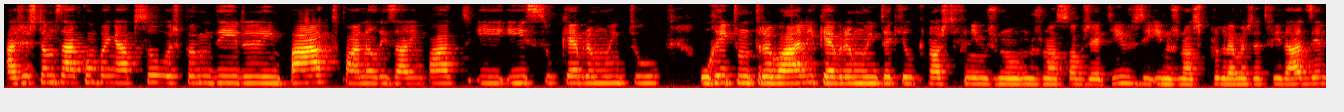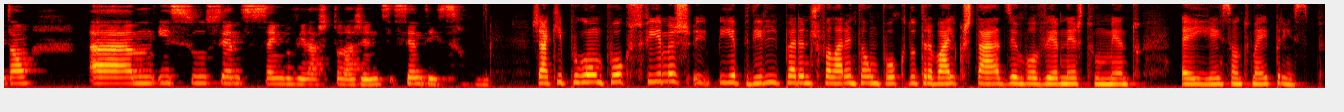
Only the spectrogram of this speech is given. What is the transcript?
às vezes estamos a acompanhar pessoas para medir eh, impacto, para analisar impacto, e, isso quebra muito o ritmo de trabalho e quebra muito aquilo que nós definimos no- nos nossos objetivos e, e nos nossos programas de atividades, então ahm, isso sente-se sem dúvida, acho que toda a gente sente isso. Já aqui pegou um pouco, Sofia, mas ia pedir-lhe para nos falar então um pouco do trabalho que está a desenvolver neste momento aí em São Tomé e Príncipe.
